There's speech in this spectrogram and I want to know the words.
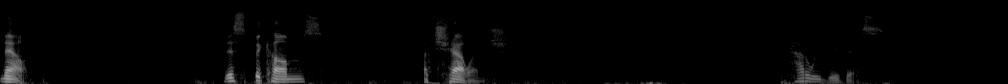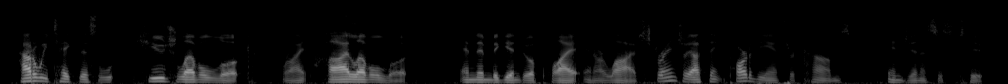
Now, this becomes a challenge. How do we do this? How do we take this l- huge level look, right? High level look, and then begin to apply it in our lives? Strangely, I think part of the answer comes in Genesis 2.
